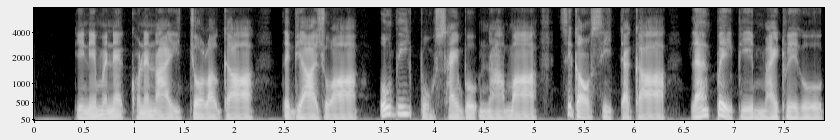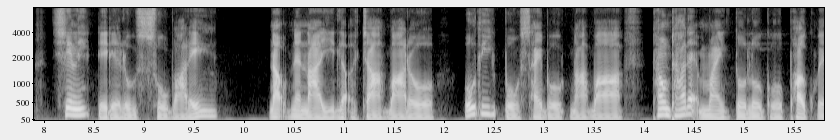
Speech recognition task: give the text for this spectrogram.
။ဒီနေ့မနေ့9နာရီကျော်လောက်ကတပြာရွာအိုဒီပုံဆိုင်ဖို့နာမှာစစ်ကောင်စီတပ်က လမ်းပိတ်ပြီးမိုက်တွေကိုရှင်းလင်းနေတယ်လို့ဆိုပါတယ်။နောက်2နာရီလောက်အကြာမှာတော့အိုဒီပုံဆိုင်ဖို့နာမှာထောင်ထားတဲ့မိုက်တိုလိုကိုဖောက်ခွဲ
